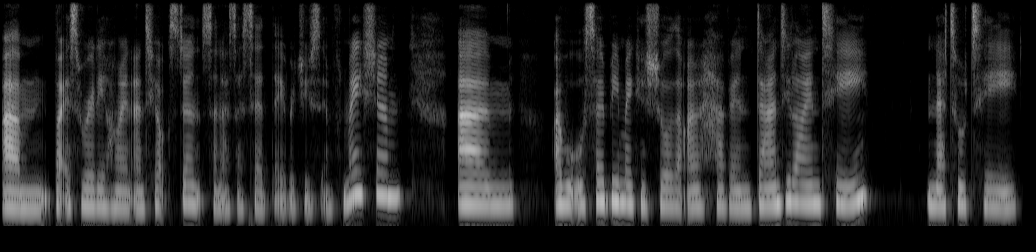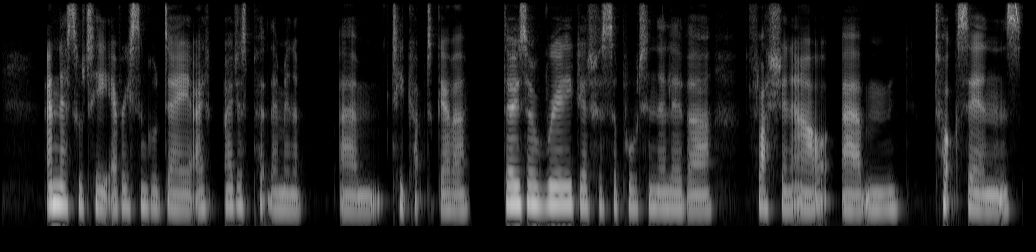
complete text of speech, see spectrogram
Um, but it's really high in antioxidants, and as I said, they reduce inflammation. Um, I will also be making sure that I'm having dandelion tea, nettle tea, and nettle tea every single day. I, I just put them in a um, teacup together. Those are really good for supporting the liver, flushing out um, toxins,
